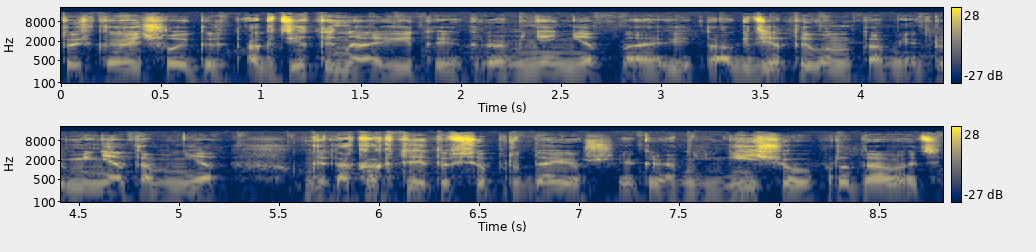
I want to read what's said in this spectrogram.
То есть, когда человек говорит, а где ты на Авито? Я говорю, а меня нет на Авито. А где ты вон там? Я говорю, меня там нет. Он говорит, а как ты это все продаешь? Я говорю, а мне нечего продавать.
